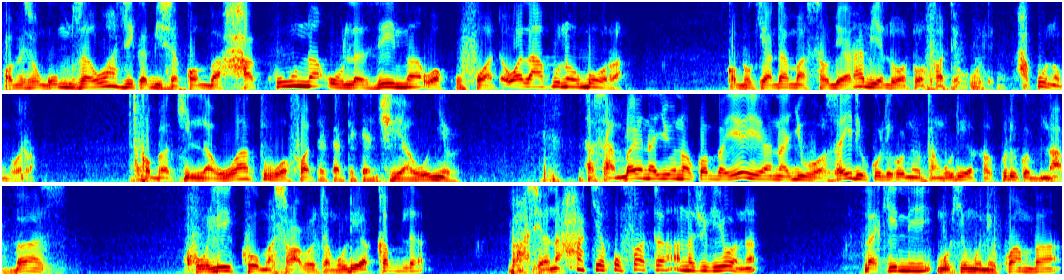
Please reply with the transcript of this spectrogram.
wamezungumza wazi kabisa kwamba hakuna ulazima wa kufuata wala hakuna ubora kwamba ukiandama Saudi Arabia ndio watu wafate kule, hakuna bora, kwamba kila watu wafate katika nchi yao wenyewe. Sasa ambaye anajiona kwamba yeye anajua zaidi kuliko wanaotangulia kuliko Ibn Abbas kuliko masahaba waliotangulia kabla, basi ana haki ya kufuata anachokiona, lakini muhimu ni kwamba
